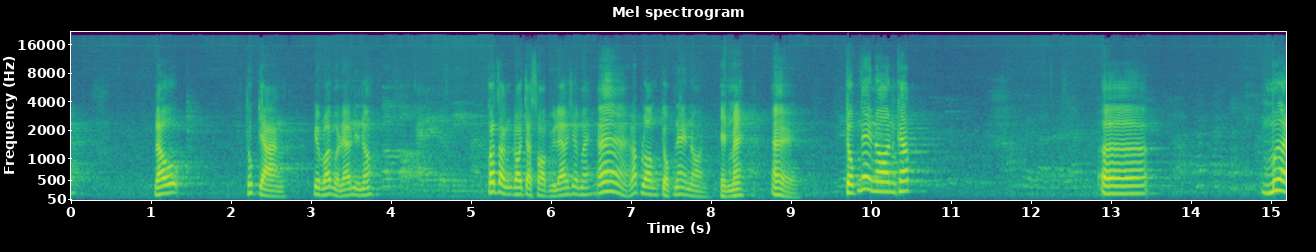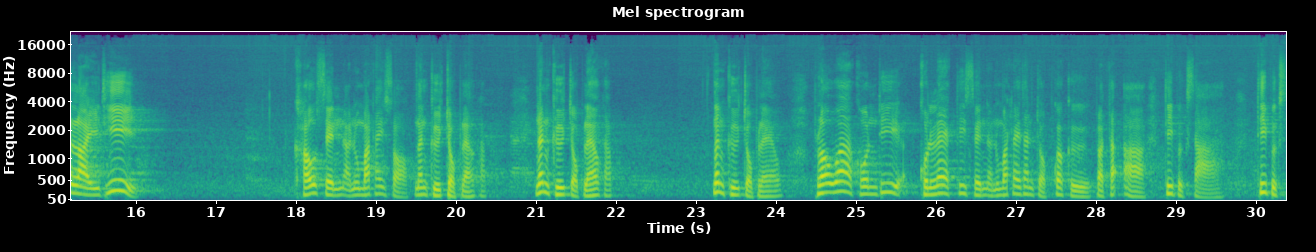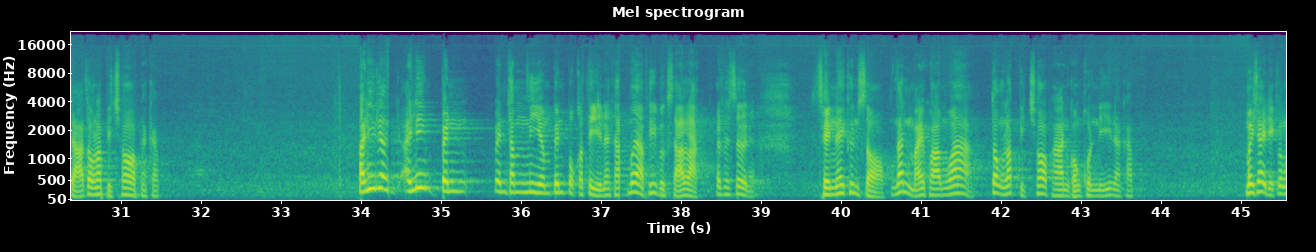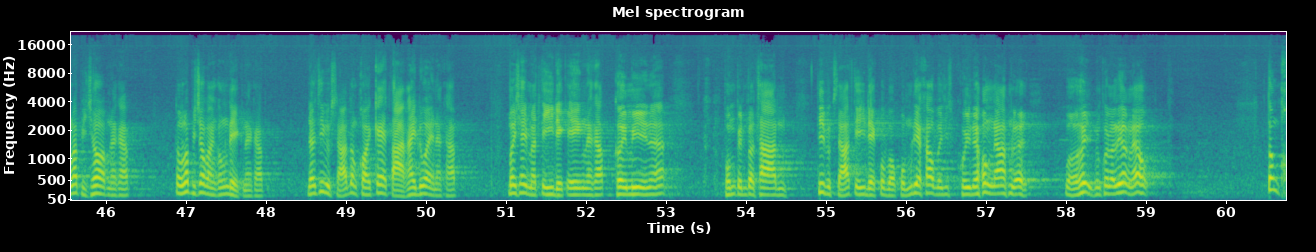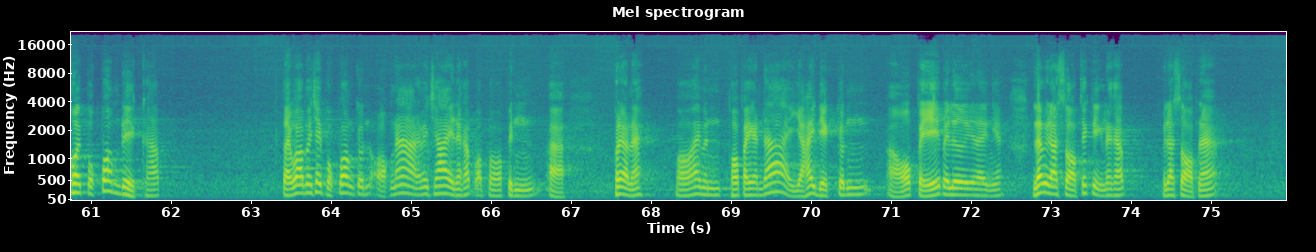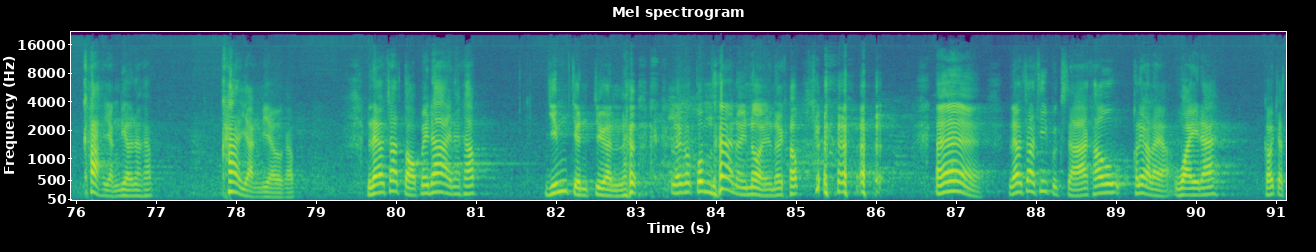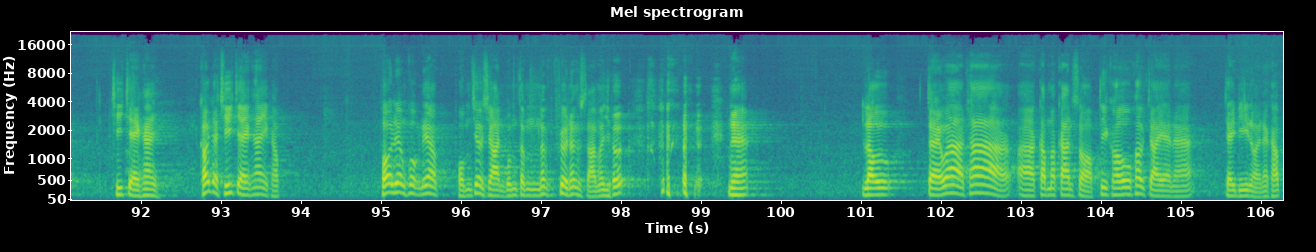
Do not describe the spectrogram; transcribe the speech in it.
แล้วทุกอย่างเรียบร้อยหมดแล้วนี่เนาะก็ต้องเราจะสอบอยู่แล้วใช่ไหมเออรับรองจบแน่นอนเห็นไหมเออ จบแน่นอนครับเเมื่อไหร่ที่เขาเซ็นอนุมัติให้สอบ นั่นคือจบแล้วครับ นั่นคือจบแล้วครับ นั่นคือจบแล้ว เพราะว่าคนที่คนแรกที่เซ็นอนุมัติให้ท่านจบก็คือประธาที่ปรึกษาที่ปรึกษาต้องรับผิดชอบนะครับอันนี้เรื่องอันนี้เป็นเป็นธรรมเนียมเป็นปกตินะครับ เมื่อที่ปรึกษาหลักแอดเฟเซอร์เนี่ย เซ็นให้ขึ้นสอบ นั่นหมายความว่าต้องรับผิดชอบงานของคนนี้นะครับ ไม่ใช่เด็กต้องรับผิดชอบนะครับ ต้องรับผิดชอบงานของเด็กนะครับ แล้วที่ปรึกษาต้องคอยแก้ต่างให้ด้วยนะครับ ไม่ใช่มาตีเด็กเองนะครับ เคยมีนะผมเป็นประธานที่ปรึกษาตีเด็กผมบอกผมเรียกเข้าไปคุยในห้องน้ำเลยบอกเฮ้ยมันคนละเรื่องแล้ว ต้องคอยปกป้องเด็กครับ แต่ว่าไม่ใช่ปกป้องจนออกหน้าไม่ใช่นะครับพอเป็นอ่าเขาเรียกอะไรนะ พอให้มันพอไปกันได้ อย่าให้เด็กจนอ๋อเป๋ไปเลยอะไรอย่างเงี้ย แล้วเวลาสอบเทคนิคนะครับ เวลาสอบนะ ค่าอย่างเดียวนะครับ ค่าอย่างเดียวครับ แล้วถ้าตอบไม่ได้นะครับ ยิ้มเจือนๆแล้ว แล้วก็ก้มหน้าหน่อยๆนะครับเออแล้วถ้าที่ปรึกษาเขาเขาเรียกอะไรอะไวนะเขาจะชี้แจงให้เขาจะชี้แจงให้ครับ เพราะเรื่องพวกเนี้ย ผมเชี่ยวชาญ ผมทำนักเพื่อนนักศึกษามาเยอะนะฮะเราแต่ว่าถ้ากรรมการสอบที่เขาเข้าใจนะใจดีหน่อยนะครับ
